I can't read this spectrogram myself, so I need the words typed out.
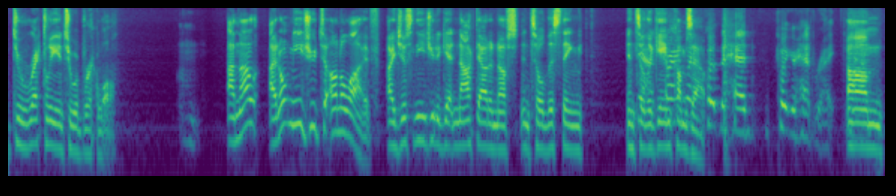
directly into a brick wall. I'm not I don't need you to unalive. I just need you to get knocked out enough until this thing until Yeah, the game comes like, out. Put the head, put your head right. Um,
